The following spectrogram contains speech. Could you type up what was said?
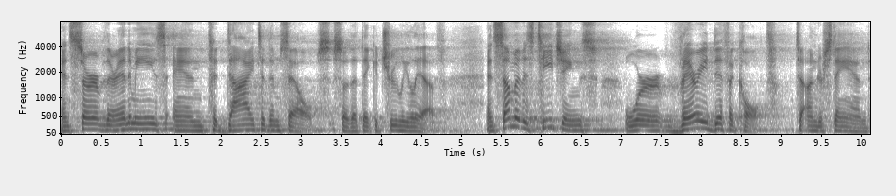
and serve their enemies and to die to themselves so that they could truly live. And some of his teachings were very difficult to understand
